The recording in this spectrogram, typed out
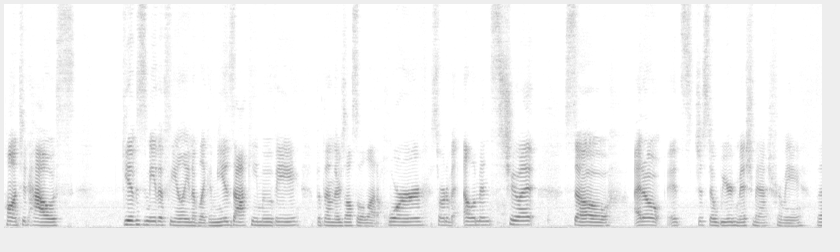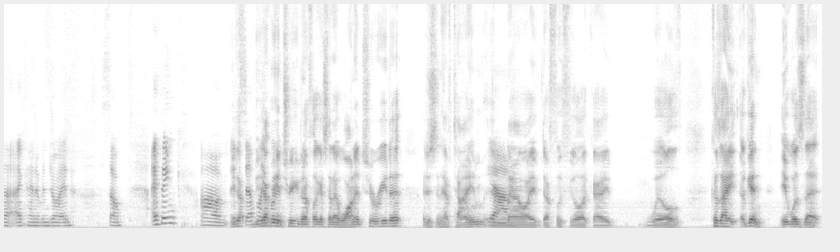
haunted house gives me the feeling of like a Miyazaki movie, but then there's also a lot of horror sort of elements to it. So I don't. It's just a weird mishmash for me that I kind of enjoyed. So I think um, You it's got, you definitely got me intrigued enough. Like I said, I wanted to read it. I just didn't have time, Yeah. and now I definitely feel like I will. Because I again, it was that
